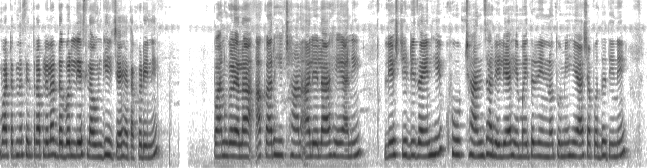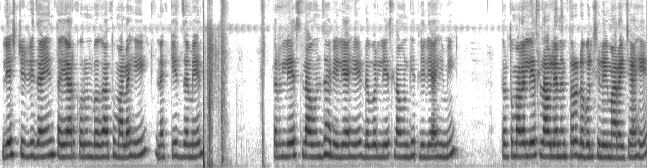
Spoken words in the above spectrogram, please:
वाटत नसेल तर आपल्याला डबल लेस लावून घ्यायची आहे आता कडेने. पानगळ्याला आकारही छान आलेला आहे आणि लेसची डिझाईन ही खूप छान झालेली आहे. मैत्रिणींना तुम्ही ही अशा पद्धतीने लेसची डिझाईन तयार करून बघा. तुम्हाला ही नक्कीच जमेल. तर लेस लावून झालेली आहे. डबल लेस लावून घेतलेली आहे मी. तर तुम्हाला लेस लावल्यानंतर डबल शिलाई मारायची आहे.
